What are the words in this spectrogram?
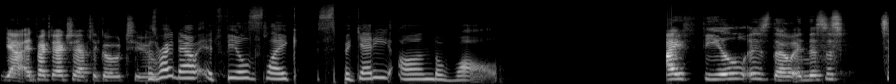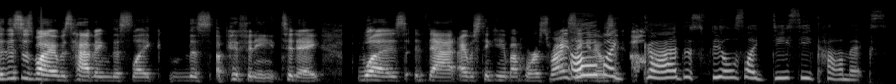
yeah. In fact, I actually have to go to. Because right now it feels like spaghetti on the wall. I feel as though, and this is so this is why I was having this like this epiphany today was that I was thinking about Horus Rising and I Oh was my like, oh, god, this feels like DC Comics.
